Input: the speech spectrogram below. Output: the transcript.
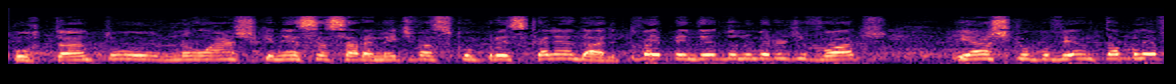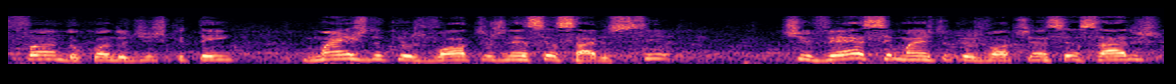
Portanto, não acho que necessariamente vai se cumprir esse calendário. Tudo vai depender do número de votos e acho que o governo está blefando quando diz que tem mais do que os votos necessários. Se tivesse mais do que os votos necessários,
